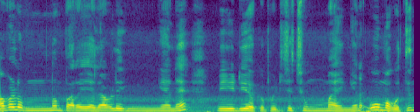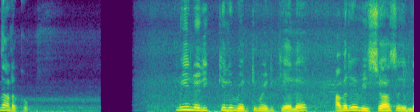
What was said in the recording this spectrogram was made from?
അവളൊന്നും പറയല്ല. അവളിങ്ങനെ വീഡിയോ ഒക്കെ പിടിച്ച് ചുമ്മാ ഇങ്ങനെ ഊമ കുത്തി നടക്കും. മീൻ ഒരിക്കലും വെട്ടി മേടിക്കാൽ അവരെ വിശ്വാസമില്ല.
